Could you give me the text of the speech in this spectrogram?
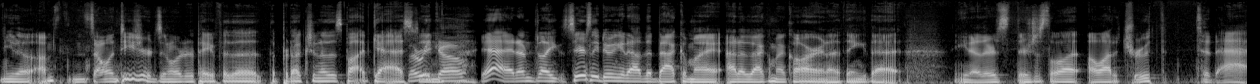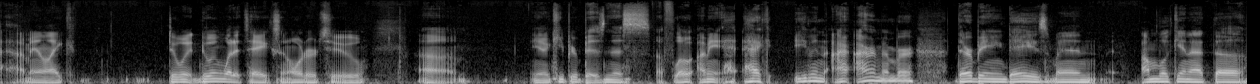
you know I'm selling T-shirts in order to pay for the the production of this podcast. There we And- go. Yeah, and I'm like seriously doing it out of the back of my out of the back of my car, and I think that you know there's there's just a lot a lot of truth to that. I mean, like doing doing what it takes in order to. Um, you know, keep your business afloat. I mean, heck, even I, I remember there being days when I'm looking at the,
